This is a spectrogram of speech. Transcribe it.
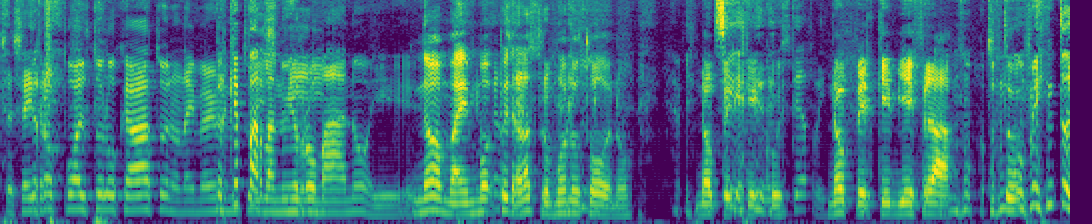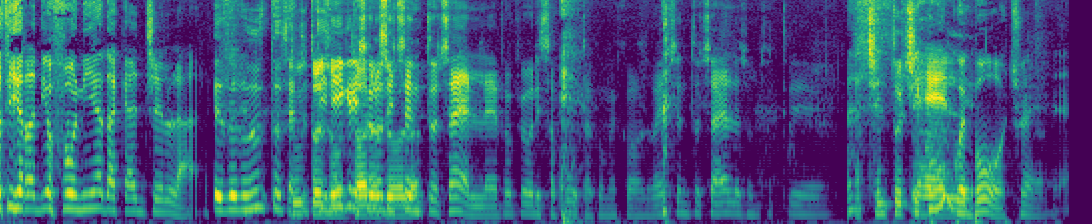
se sei Perché- troppo altolocato e non hai mai Perché parlano in romano? E... No, ma è mo- poi tra l'altro monotono. No, Sì, perché terribile. No, perché i miei fra. Un, Tutto... un momento di radiofonia da cancellare. È stato tutto, Cioè, tutto tutti i negri sono di solo. Centocelle, è proprio risaputa come cosa. Vai a Centocelle, sono tutti... A cento E comunque, boh, cioè...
